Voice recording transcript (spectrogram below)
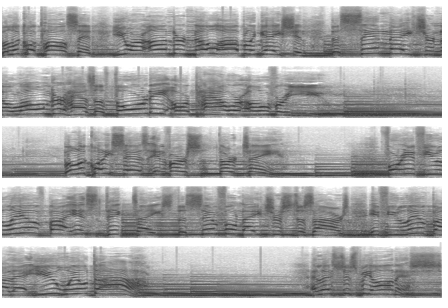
But look what Paul said. You are under no obligation. The sin nature no longer has authority or power over you. But look what he says in verse 13. For if you live by its dictates, the sinful nature's desires, if you live by that, you will die. And let's just be honest.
